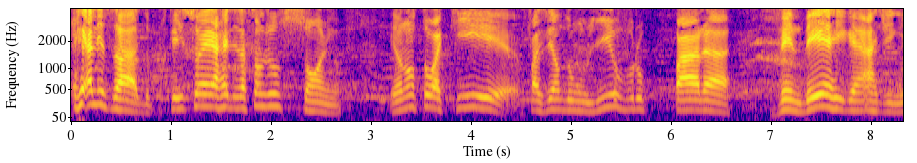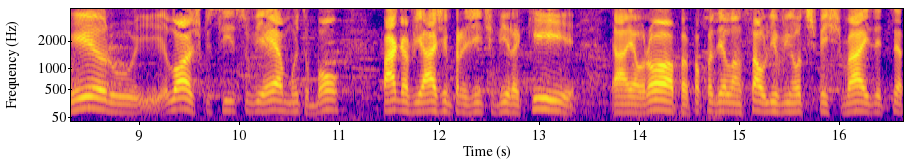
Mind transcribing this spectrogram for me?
realizado, porque isso é a realização de um sonho. Eu não estou aqui fazendo um livro para vender e ganhar dinheiro. E lógico, se isso vier, muito bom. Paga a viagem para a gente vir aqui à Europa para poder lançar o livro em outros festivais, etc.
